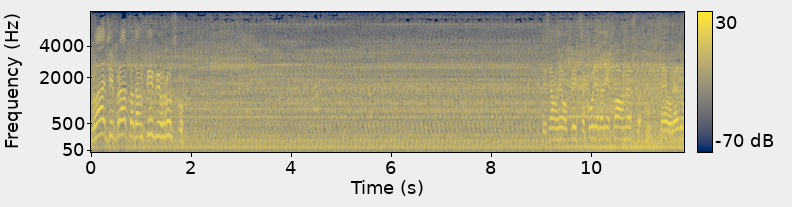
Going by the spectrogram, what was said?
Mlađi brat od amfibiju Rusku. Samo da imamo prica kulja da nije pao nešto. Sve je u redu.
